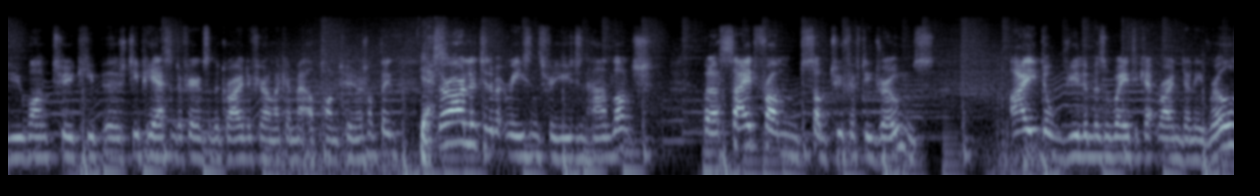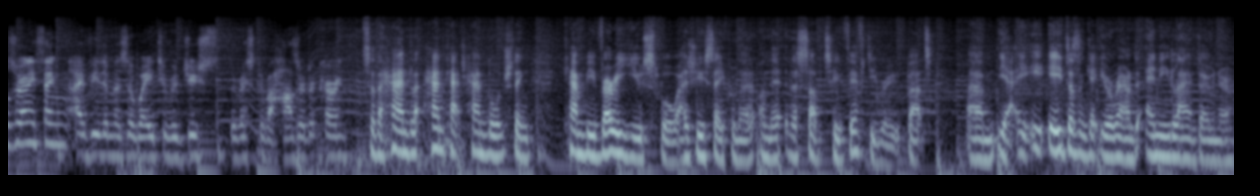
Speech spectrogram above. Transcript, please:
you want to keep there's gps interference on the ground if you're on like a metal pontoon or something yes there are legitimate reasons for using hand launch but aside from sub 250 drones I don't view them as a way to get around any rules or anything. I view them as a way to reduce the risk of a hazard occurring. So the hand hand catch hand launch thing can be very useful, as you say, from the on the, the sub 250 route. But um, yeah, it, it, doesn't get you around any landowner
